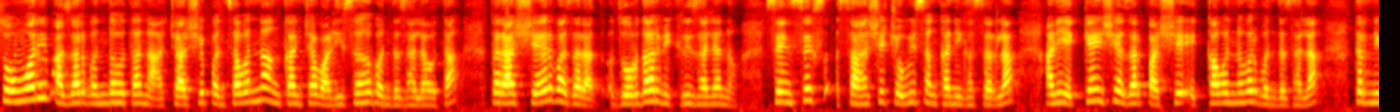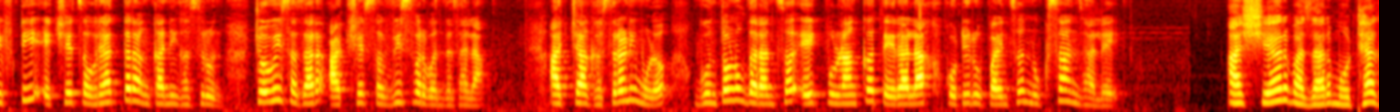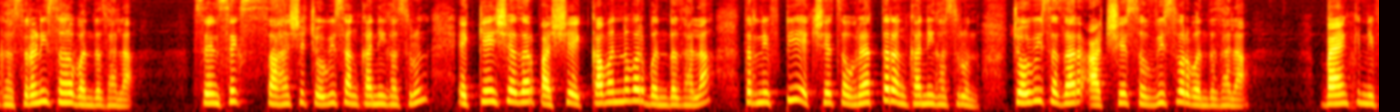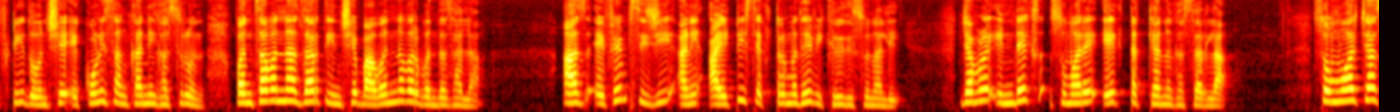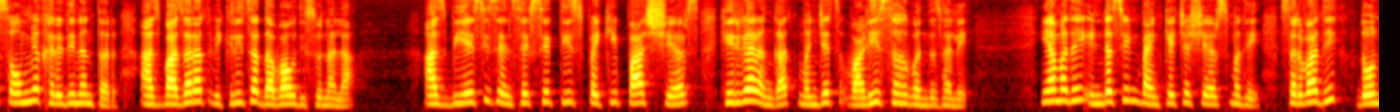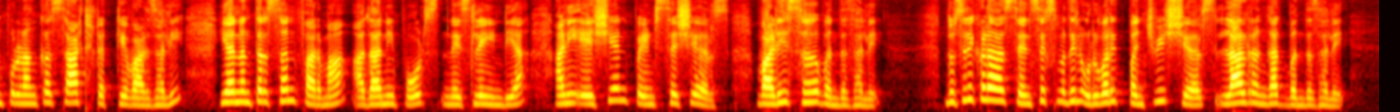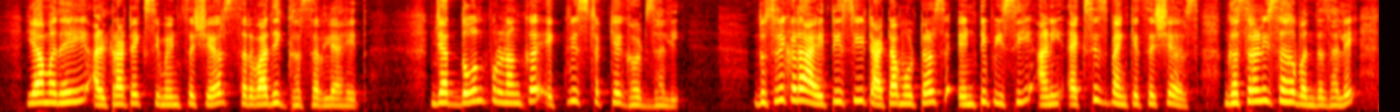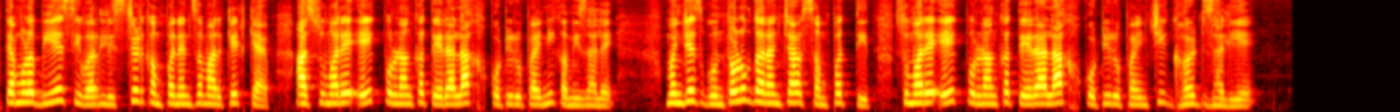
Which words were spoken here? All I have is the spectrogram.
सोमवारी बाजार बंद होताना चारशे पंचावन्न अंकांच्या वाढीसह बंद झाला होता. तर आज शेअर बाजारात जोरदार विक्री झाल्यानं सेन्सेक्स सहाशे चोवीस अंकांनी घसरला आणि एक्क्याऐंशी हजार पाचशे एक्कावन्नवर बंद झाला. तर निफ्टी एकशे चौऱ्याहत्तर अंकांनी घसरून चोवीस हजार आठशे सव्वीसवर बंद झाला. आजच्या घसरणीमुळं गुंतवणूकदारांचं एक पूर्णांक तेरा लाख कोटी रुपयांचं नुकसान झालंय. आज शेअर बाजार मोठ्या घसरणीसह बंद झाला. सेन्सेक्स सहाशे चोवीस अंकांनी घसरून एक्क्याऐंशी हजार पाचशे एक्कावन्नवर बंद झाला तर निफ्टी एकशे चौऱ्याहत्तर अंकांनी घसरून चोवीस हजार आठशे सव्वीसवर बंद झाला. बँक निफ्टी दोनशे एकोणीस अंकांनी घसरून पंचावन्न हजार तीनशे बावन्नवर बंद झाला. आज एफ एम सी जी आणि आय टी सेक्टरमध्ये विक्री दिसून आली ज्यामुळे इंडेक्स सुमारे एक टक्क्यानं घसरला. सोमवारच्या सौम्य खरेदीनंतर आज बाजारात विक्रीचा दबाव दिसून आला. आज बी एस सी सेन्सेक्सचे तीसपैकी पाच शेअर्स हिरव्या रंगात म्हणजेच वाढीसह बंद झाले. यामध्ये इंडसइंड बँकेच्या शेअर्समध्ये सर्वाधिक दोन पूर्णांक साठ टक्के वाढ झाली. यानंतर सन pharma Adani ports Nestle India आणि एशियन पेंट्सचे शेअर्स वाढीसह बंद झाले. दुसरीकडे आज सेन्सेक्समधील उर्वरित पंचवीस शेअर्स लाल रंगात बंद झाले. यामध्येही अल्ट्राटेक सिमेंटचे शेअर्स सर्वाधिक घसरले आहेत. ज्यात दोन पूर्णांक एकवीस टक्के घट झाली. दुसरीकडे I T C Tata Motors N T P C आणि ॲक्सिस बँकेचे शेअर्स घसरणीसह बंद झाले. त्यामुळं बी एस सीवर लिस्टेड कंपन्यांचं मार्केट कॅप आज सुमारे एक पूर्णांक तेरा लाख कोटी रुपयांनी कमी झालंय. म्हणजेच गुंतवणूकदारांच्या संपत्तीत सुमारे एक पूर्णांक तेरा लाख कोटी रुपयांची घट झाली आहे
